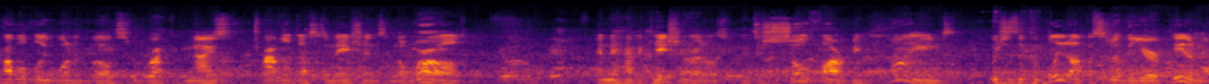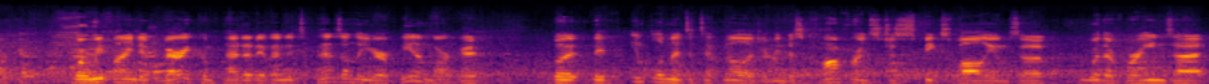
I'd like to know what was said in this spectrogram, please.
probably one of the most recognized travel destinations in the world, and they have vacation rentals, but they're so far behind, which is the complete opposite of the European market, where we find it very competitive, and it depends on the European market. But they've implemented technology. I mean, this conference just speaks volumes of where their brains at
